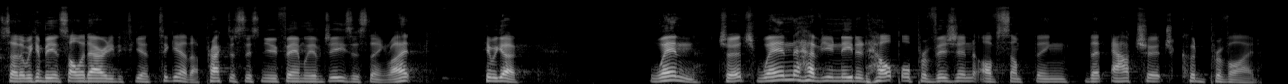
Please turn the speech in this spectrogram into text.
so that we can be in solidarity together. Practice this new family of Jesus thing, right? Here we go. When, church, when have you needed help or provision of something that our church could provide?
